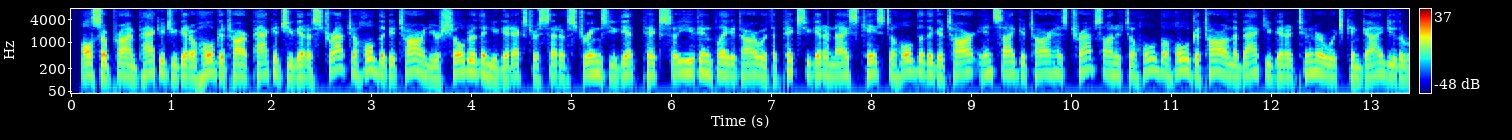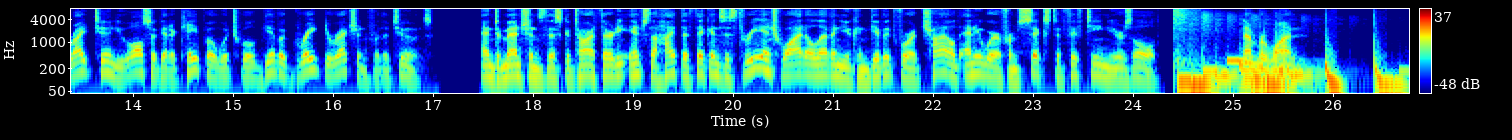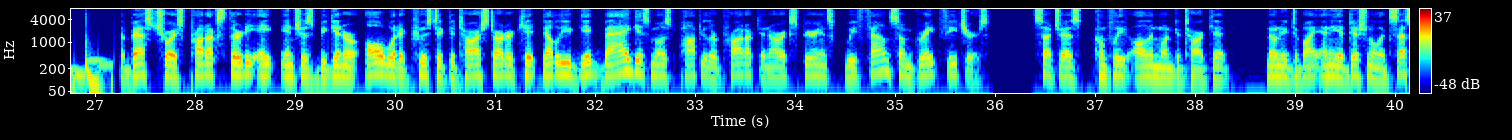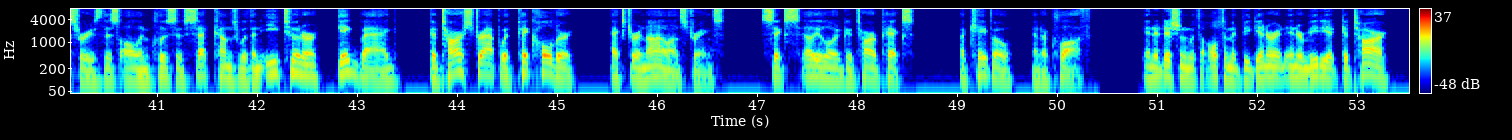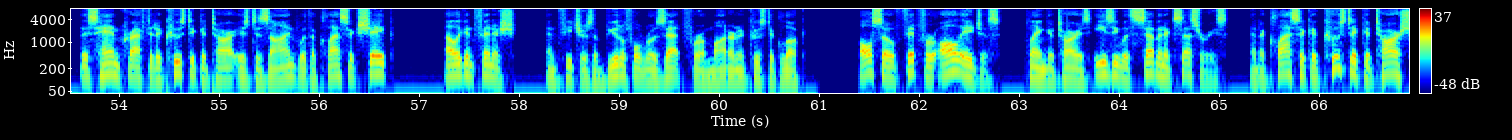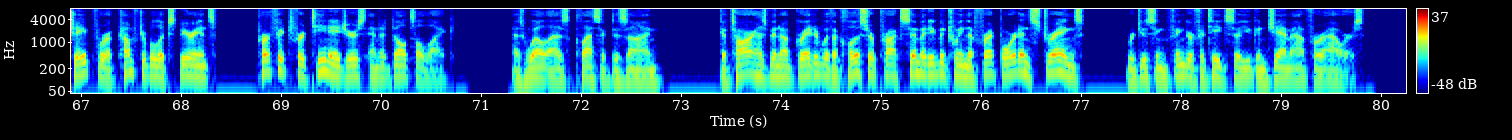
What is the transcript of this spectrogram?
Also prime package you get a whole guitar package. You get a strap to hold the guitar on your shoulder then you get extra set of strings you get picks so you can play guitar with the picks. You get a nice case to hold the, the guitar. Inside guitar has traps on it to hold the whole guitar on the back. You get a tuner which can guide you the right tune. You also get a capo which will give a great direction for the tunes and dimensions. This guitar 30 inch the height that thickens is 3 inch wide 11 you can give it for a child anywhere from 6 to 15 years old. Number 1 the best choice products 38 inches beginner all wood acoustic guitar starter kit. W gig bag is most popular product in our experience. We've found some great features such as complete all-in-one guitar kit. No need to buy any additional accessories. This all-inclusive set comes with an e-tuner gig bag guitar strap with pick holder extra nylon strings six celluloid guitar picks, a capo, and a cloth. In addition, with the ultimate beginner and intermediate guitar, this handcrafted acoustic guitar is designed with a classic shape, elegant finish, and features a beautiful rosette for a modern acoustic look. Also, fit for all ages, playing guitar is easy with seven accessories, and a classic acoustic guitar shape for a comfortable experience, perfect for teenagers and adults alike. As well as classic design, Guitar has been upgraded with a closer proximity between the fretboard and strings, reducing finger fatigue so you can jam out for hours.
